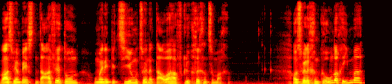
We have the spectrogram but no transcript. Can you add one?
was wir am besten dafür tun, um eine Beziehung zu einer dauerhaft glücklichen zu machen. Aus welchem Grund auch immer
